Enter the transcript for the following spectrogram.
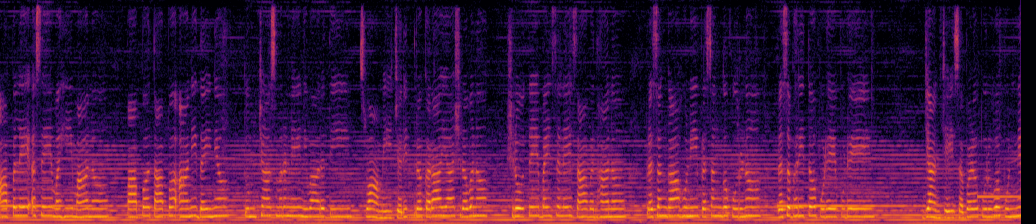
आपले असे महिमान पाप ताप आणि दैन्य तुमच्या स्मरणे निवारती. स्वामी चरित्र कराया श्रवण श्रोते बैसले सावधान. प्रसंगाहुनी प्रसंग पूर्ण रसभरित पुढे पुढे. ज्यांचे सबळ पूर्व पुण्य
